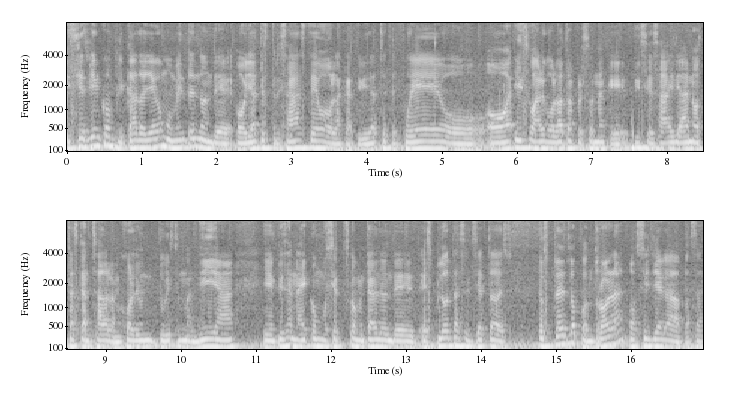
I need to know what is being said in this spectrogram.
Y sí es bien complicado, llega un momento en donde o ya te estresaste o la creatividad se te fue o, o hizo algo la otra persona que dices, ay, ya no estás cansado, a lo mejor de un, tuviste un mal día y empiezan ahí como ciertos comentarios donde explotas en ciertas... ¿Ustedes lo controlan o sí llega a pasar?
